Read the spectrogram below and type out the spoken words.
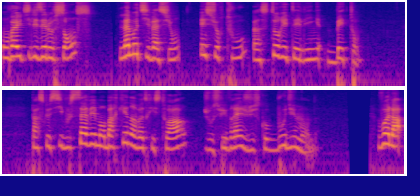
On va utiliser le sens, la motivation et surtout un storytelling béton. Parce que si vous savez m'embarquer dans votre histoire, je vous suivrai jusqu'au bout du monde. Voilà,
